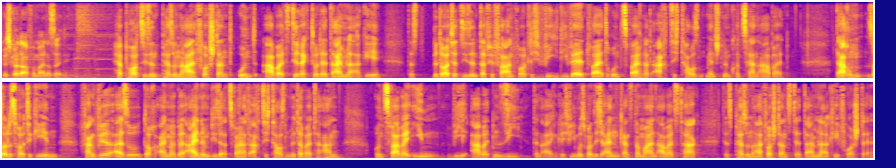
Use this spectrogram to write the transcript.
Grüß Gott auch von meiner Seite. Herr Port, Sie sind Personalvorstand und Arbeitsdirektor der Daimler AG. Das bedeutet, Sie sind dafür verantwortlich, wie die weltweit rund 280.000 Menschen im Konzern arbeiten. Darum soll es heute gehen. Fangen wir also doch einmal bei einem dieser 280.000 Mitarbeiter an, und zwar bei Ihnen. Wie arbeiten Sie denn eigentlich? Wie muss man sich einen ganz normalen Arbeitstag des Personalvorstands der Daimler AG vorstellen?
